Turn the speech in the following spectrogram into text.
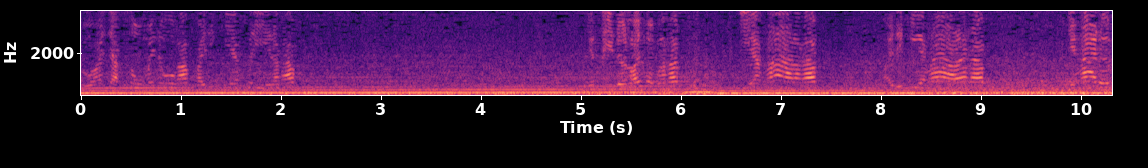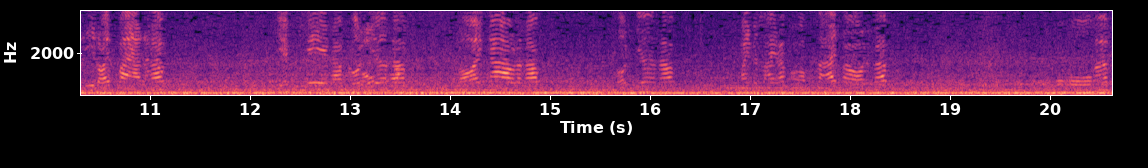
ดูให้จากซูมให้ดูครับ ไปที่เกียร์สี่แล้วครับ เกียร์สี่เดินร้อยหกแล้วครับ เกียร์ห้าแล้วครับ ไปที่เกียร์ห้าแล้วครับ เกียร์ห้าเดินที่ร้อยแปดนะครับเย็ดเคครับรถเยอะครับร้อยเก้าแล้วครับรถเยอะครับ ไม่เป็นไรครับออกซ้ายต่อนะครับ โอ้โหครับ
